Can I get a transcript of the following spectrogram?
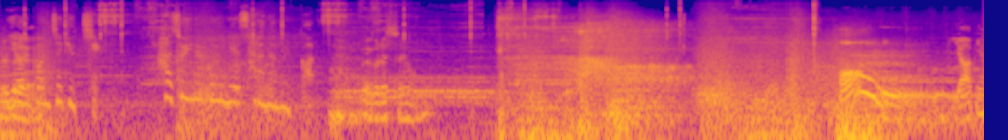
왜열 그래? 번째 규칙. 하수인을 고용해 살아남을 것. 왜 그랬어요? 어우 야비야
